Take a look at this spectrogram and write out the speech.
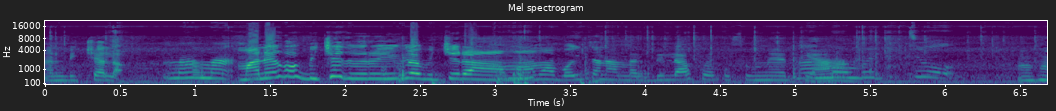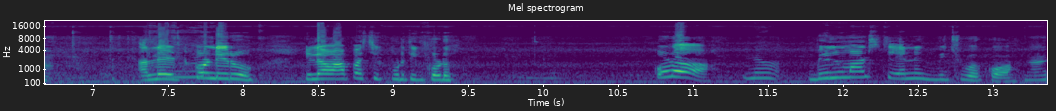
ನಾನು ಬಿಚ್ಚಲ್ಲ ಮನೆಗೆ ಹೋಗಿ ಬಿಚ್ಚೋದು ಇರು ಈಗಲೇ ಬಿಚ್ಚಿರ ಮಾಮ ಬೈತಾನ ಆಮೇಲೆ ಬಿಲ್ ಹಾಕ್ಬೇಕು ಸುಮ್ಮನೆ ಇರ್ತೀಯ? ಹ್ಞೂ ಅಲ್ಲೇ ಇಟ್ಕೊಂಡಿರು. ಇಲ್ಲ ವಾಪಸ್ ಇಕ್ಬಿಡ್ತೀನಿ ಕೊಡು. ಕೊಡು. ಬಿಲ್ ಮಾಡಿಸ್ತಿ ಏನಕ್ಕೆ ಬಿಚ್ಚಬೇಕು ನನ್ನ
